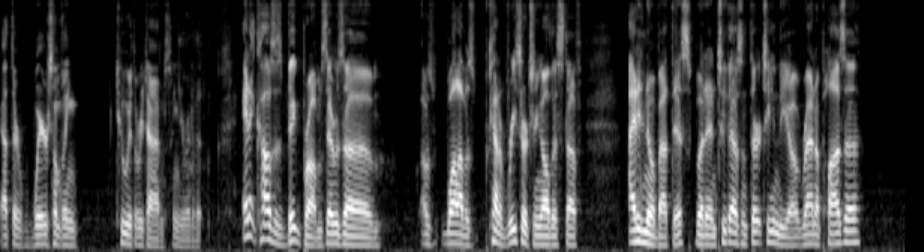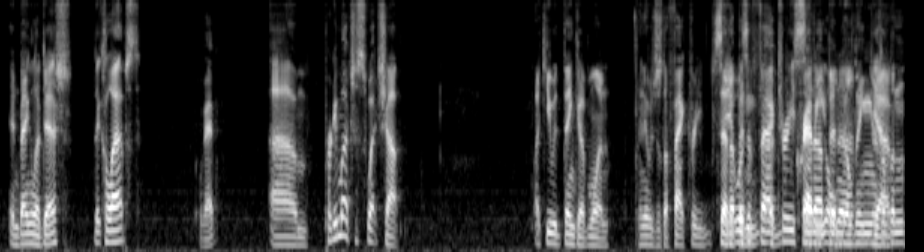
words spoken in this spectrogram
out there wear something two or three times and get rid of it. and it causes big problems. There was a, I was while I was kind of researching all this stuff, I didn't know about this, but in 2013, the uh, Rana Plaza in Bangladesh that collapsed, Okay. um, pretty much a sweatshop, like you would think of one. And it was just a factory set it up. was a factory set crappy up in a building yeah, something.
